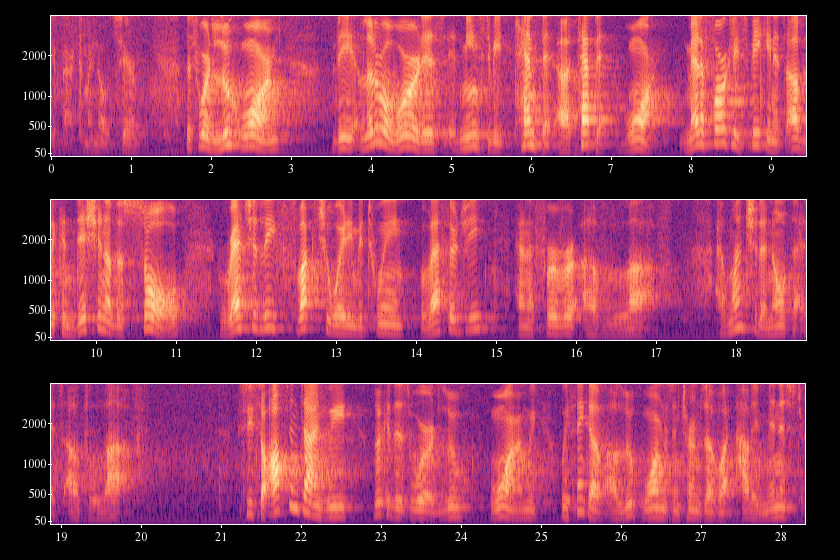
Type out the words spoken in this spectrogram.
Get back to my notes here. This word lukewarm. The literal word is it means to be tepid, uh, tepid, warm. Metaphorically speaking, it's of the condition of the soul wretchedly fluctuating between lethargy and a fervor of love. I want you to note that it's of love. See, so oftentimes we look at this word lukewarm and we, we think of a lukewarmness in terms of what? How they minister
